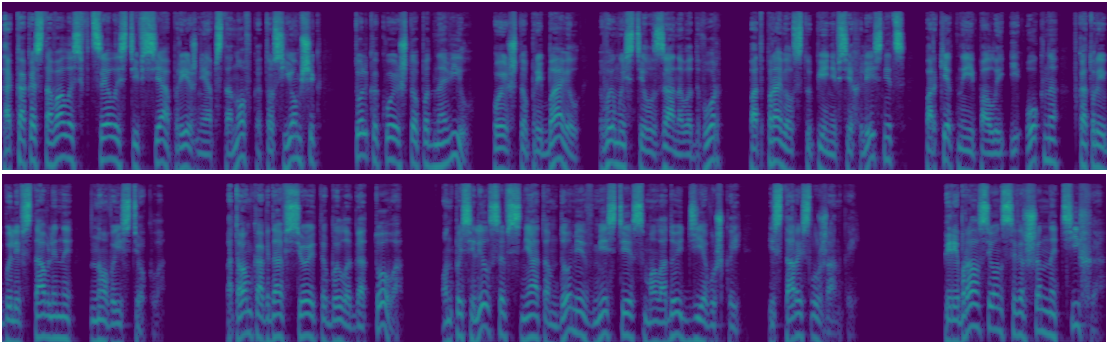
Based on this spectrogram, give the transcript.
Так как оставалась в целости вся прежняя обстановка, то съемщик только кое-что подновил, кое-что прибавил, вымостил заново двор, подправил ступени всех лестниц, паркетные полы и окна, в которые были вставлены новые стекла. Потом, когда все это было готово, он поселился в снятом доме вместе с молодой девушкой и старой служанкой. Перебрался он совершенно тихо,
